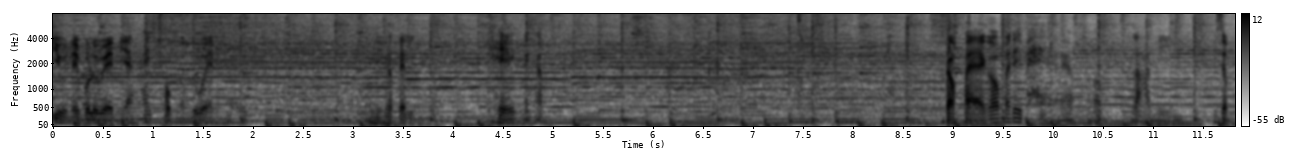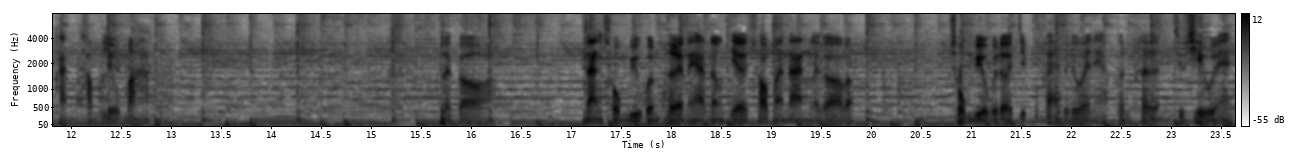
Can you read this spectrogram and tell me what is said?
อยู่ในบริเวณนี้ให้ชมกันด้วยนะอันนี้ก็เป็นเค้กนะครับ กาแฟก็ไม่ได้แพงนะครับสำหรับร้าน ที่สำคัญทำเร็วมาก แล้วก็นั่งชมวิวเพลินๆนะครับนักท่องเที่ยวชอบมานั่งแล้วก็แบบชมวิวไปด้วยจิบกาแฟไปด้วยนะครับเพลินๆชิวๆนะ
